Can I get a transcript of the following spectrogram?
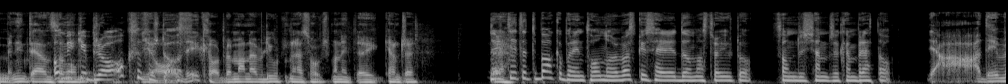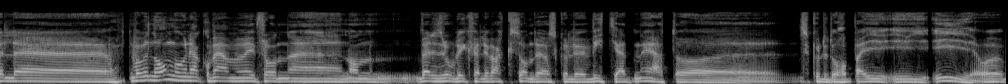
Men inte ensam Och mycket om... bra också ja, förstås. det är klart. Men man har väl gjort några saker som man inte kanske... När du Eh. tittar tillbaka på din tonår, vad skulle du säga är det dummaste du har gjort då? Som du känner att du kan berätta om? Ja, det är väl... Eh, det var väl någon gång när jag kom hem från eh, någon väldigt rolig kväll i Vaxholm där jag skulle vittja ett nät och eh, skulle då hoppa i, i, i och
